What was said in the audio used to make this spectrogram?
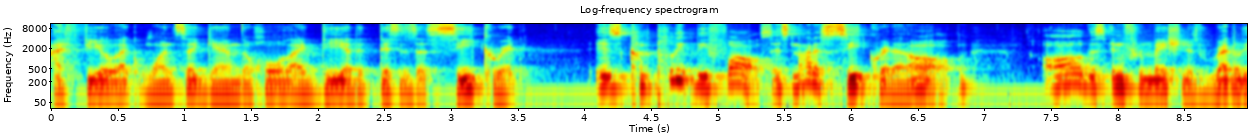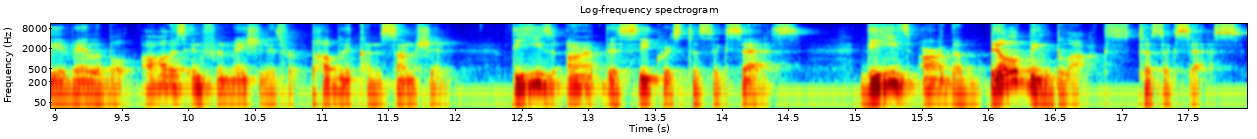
I feel like once again, the whole idea that this is a secret is completely false. It's not a secret at all. All this information is readily available. All this information is for public consumption. These aren't the secrets to success. These are the building blocks to success.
